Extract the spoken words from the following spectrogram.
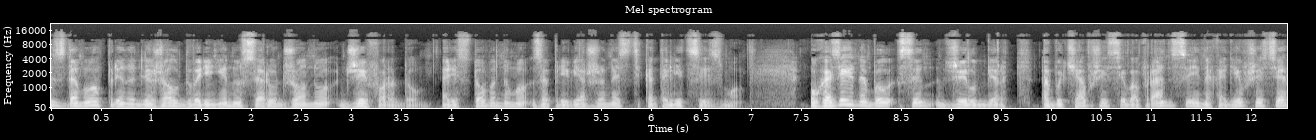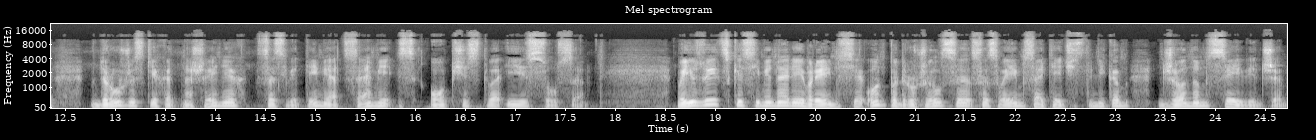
из домов принадлежал дворянину сэру Джону Джиффорду, арестованному за приверженность католицизму. У хозяина был сын Джилберт, обучавшийся во Франции, находившийся в дружеских отношениях со святыми отцами с общества Иисуса. В иезуитской семинарии в Реймсе он подружился со своим соотечественником Джоном Сейвиджем,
